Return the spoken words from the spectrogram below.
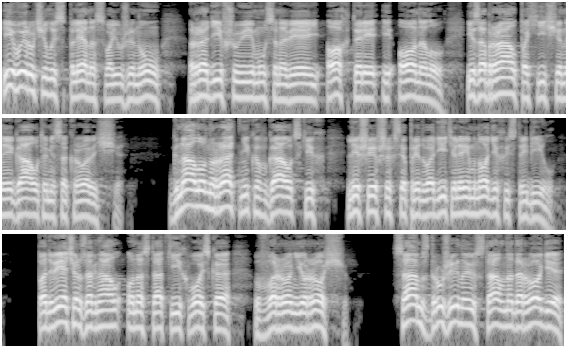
и выручил из плена свою жену, родившую ему сыновей Охтере и Онелу, и забрал похищенные гаутами сокровища. Гнал он ратников гаутских, лишившихся предводителя, и многих истребил. Под вечер загнал он остатки их войска в Воронью рощу. Сам с дружиною стал на дороге,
